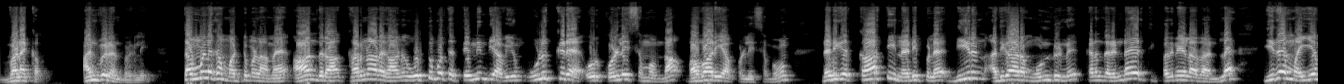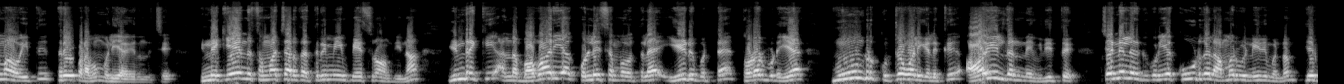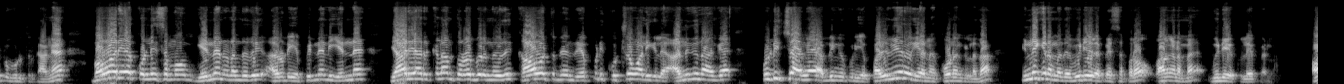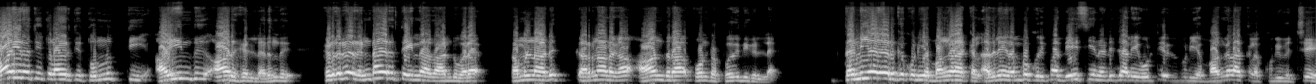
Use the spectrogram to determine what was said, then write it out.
வணக்கம். அன்பு நண்பர்களே தமிழகம் மட்டுமல்லாம ஆந்திரா கர்நாடகான்னு ஒட்டுமொத்த தென்னிந்தியாவையும் உழுக்கிற ஒரு கொள்ளை சம்பவம் தான் பவாரியா கொள்ளை சம்பவம். நடிகர் கார்த்தி நடிப்புல தீரன் அதிகாரம் ஒன்றுன்னு கடந்த ரெண்டாயிரத்தி பதினேழாவது ஆண்டுல இதை மையமா வைத்து திரைப்படமும் வெளியாக இருந்துச்சு. இன்னைக்கு ஏன் இந்த சமாச்சாரத்தை திரும்பியும் பேசுறோம் அப்படின்னா இன்றைக்கு அந்த பவாரியா கொள்ளை சம்பவத்துல ஈடுபட்ட தொடர்புடைய மூன்று குற்றவாளிகளுக்கு ஆயுள் தண்டனை விதித்து சென்னையில் இருக்கக்கூடிய கூடுதல் அமர்வு நீதிமன்றம் தீர்ப்பு கொடுத்திருக்காங்க. பவாரியா கொள்ளை சம்பவம் என்ன நடந்தது? அதனுடைய பின்னணி என்ன? யார் யாருக்கெல்லாம் தொடர்பு இருந்தது? காவல்துறையினர் எப்படி குற்றவாளிகளை அணுகுனாங்க? பிடிச்சாங்க? அப்படிங்கக்கூடிய பல்வேறு வகையான கோணங்கள்ல தான் இன்னைக்கு நம்ம இந்த வீடியோல பேச போறோம். வாங்க நம்ம வீடியோக்குள்ளே போயிடலாம். ஆயிரத்தி தொள்ளாயிரத்தி தொண்ணூத்தி ஐந்து ஆறுகள்ல இருந்து கிட்டத்தட்ட ரெண்டாயிரத்தி ஐந்தாவது ஆண்டு வரை தமிழ்நாடு கர்நாடகா ஆந்திரா போன்ற பகுதிகளில் தனியாக இருக்கக்கூடிய பங்களாக்கள் அதுலயும் ரொம்ப குறிப்பா தேசிய நெடுஞ்சாலையை ஒட்டி இருக்கக்கூடிய பங்களாக்களை குறி வச்சு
